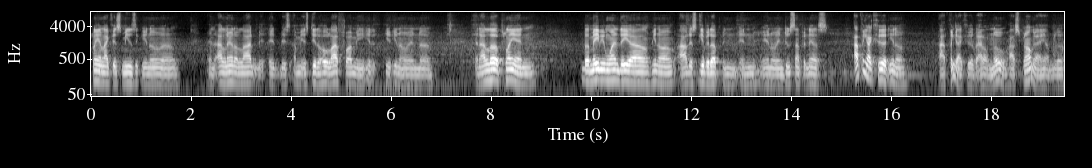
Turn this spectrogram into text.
playing like this music, you know, uh, and I learned a lot. It, it, I mean, it's did a whole lot for me, you, know, and uh, and I love playing. But maybe one day, uh, you know, I'll just give it up and, and you know and do something else. I think I could, you know, I think I could, but I don't know how strong I am, you know,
